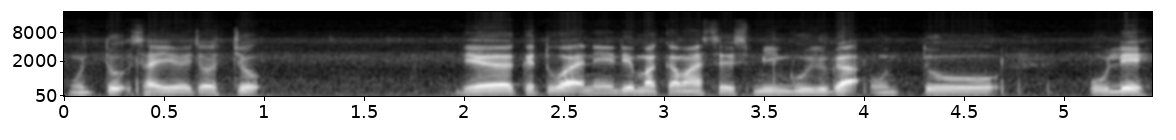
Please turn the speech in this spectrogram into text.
untuk saya cocok. Dia ketuat ni dia makan masa seminggu juga untuk pulih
